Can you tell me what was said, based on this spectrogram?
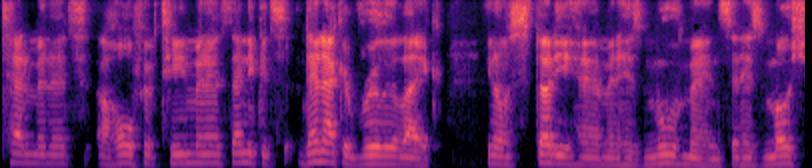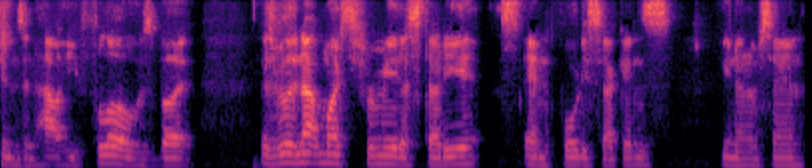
10 minutes, a whole 15 minutes, then you could then I could really like, you know, study him and his movements and his motions and how he flows, but there's really not much for me to study in 40 seconds. You know what I'm saying?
